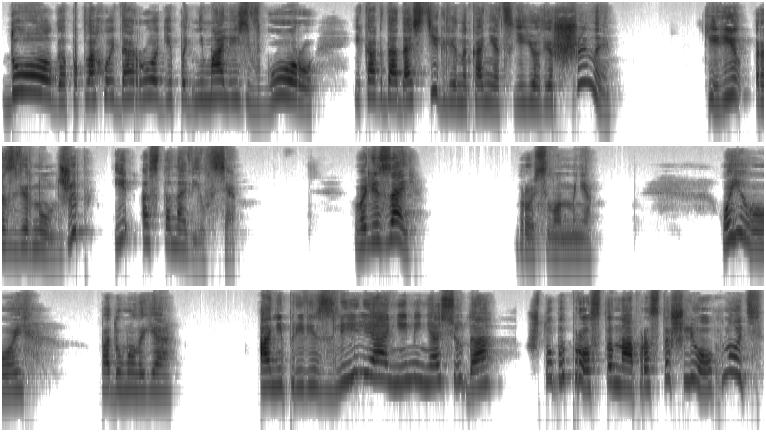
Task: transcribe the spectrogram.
Долго по плохой дороге поднимались в гору, и когда достигли, наконец, ее вершины, Кирилл развернул джип и остановился. «Вылезай!» – бросил он мне. «Ой-ой!» – подумала я. «А не привезли ли они меня сюда, чтобы просто-напросто шлепнуть?»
